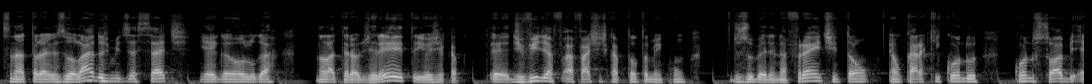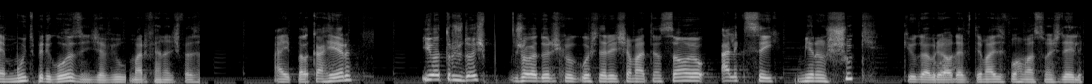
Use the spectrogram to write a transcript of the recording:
se naturalizou lá em 2017 e aí ganhou lugar na lateral direita e hoje é é, divide a, a faixa de capitão também com o Zuber ali na frente. Então, é um cara que quando, quando sobe é muito perigoso. A gente já viu o Mário Fernandes fazendo aí pela carreira. E outros dois jogadores que eu gostaria de chamar a atenção é o Alexei Miranchuk, que o Gabriel deve ter mais informações dele,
